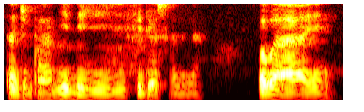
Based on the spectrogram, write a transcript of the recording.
Kita jumpa lagi di video selanjutnya bye bye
